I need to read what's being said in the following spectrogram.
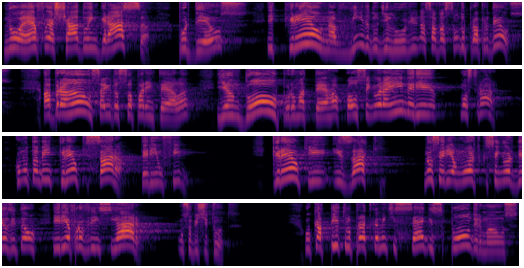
Noé foi achado em graça por Deus e creu na vinda do dilúvio e na salvação do próprio Deus. Abraão saiu da sua parentela e andou por uma terra a qual o Senhor ainda iria mostrar. Como também creu que Sara teria um filho. Creu que Isaac não seria morto, que o Senhor Deus então iria providenciar um substituto. O capítulo praticamente segue expondo, irmãos,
